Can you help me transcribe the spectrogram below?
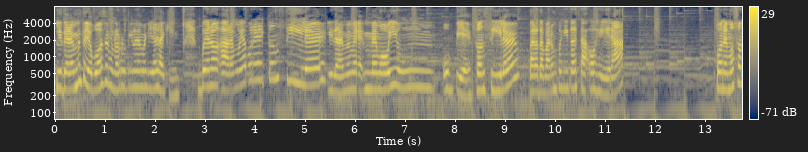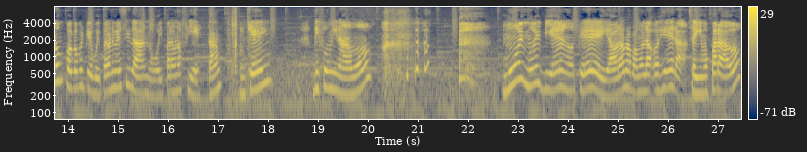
Literalmente yo puedo hacer una rutina de maquillaje aquí. Bueno, ahora me voy a poner el concealer. Literalmente me, moví un, un pie. Concealer para tapar un poquito esta ojera. Ponemos solo un poco porque voy para la universidad, no voy para una fiesta. Ok. Difuminamos. muy, muy bien, ok. Ahora tapamos la ojera. Seguimos parados.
